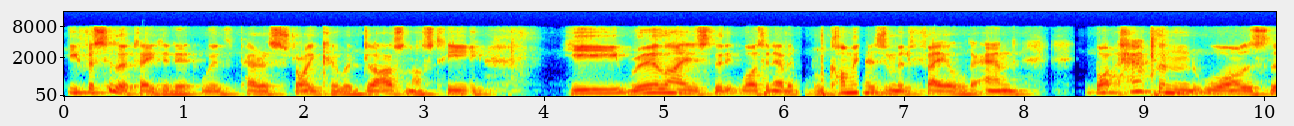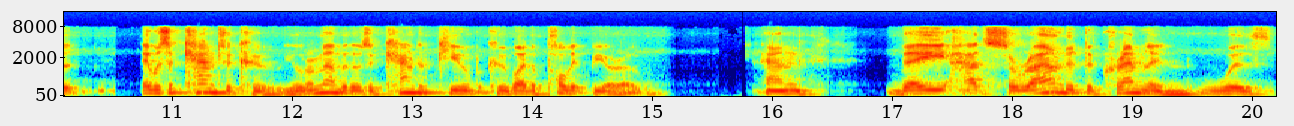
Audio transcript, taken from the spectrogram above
he facilitated it with perestroika, with glasnost. He, he realized that it was inevitable. Communism had failed, and what happened was that there was a counter coup. You'll remember there was a counter coup, by the Politburo and they had surrounded the Kremlin with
